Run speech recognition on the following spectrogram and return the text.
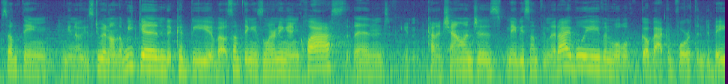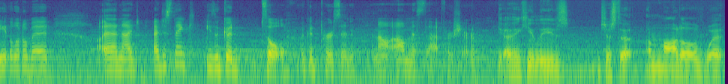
something you know he's doing on the weekend. It could be about something he's learning in class and you know, kind of challenges maybe something that I believe, and we'll go back and forth and debate a little bit. And I, I just think he's a good soul, a good person, and I'll, I'll miss that for sure. I think he leaves just a, a model of what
